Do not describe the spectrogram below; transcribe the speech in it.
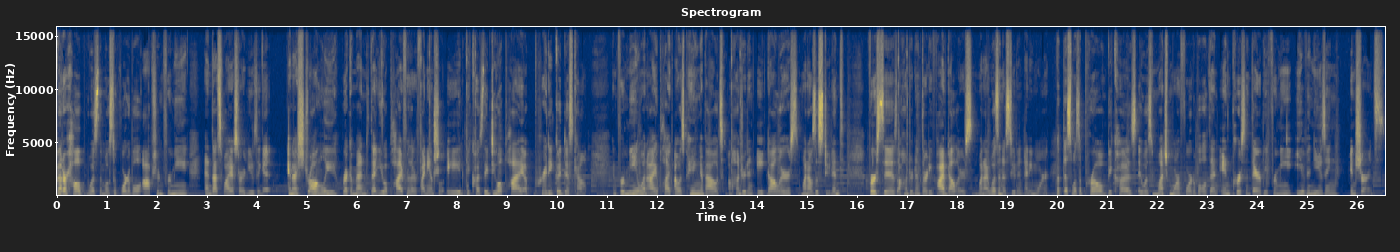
BetterHelp was the most affordable option for me, and that's why I started using it. And I strongly recommend that you apply for their financial aid because they do apply a pretty good discount. And for me, when I applied, I was paying about $108 when I was a student versus $135 when I wasn't a student anymore. But this was a pro because it was much more affordable than in person therapy for me, even using insurance.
